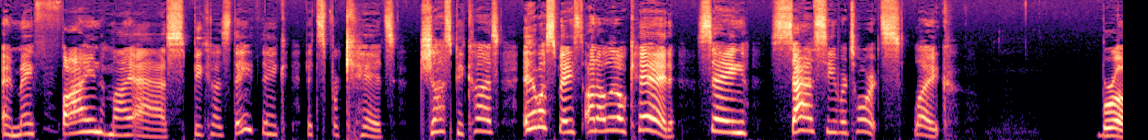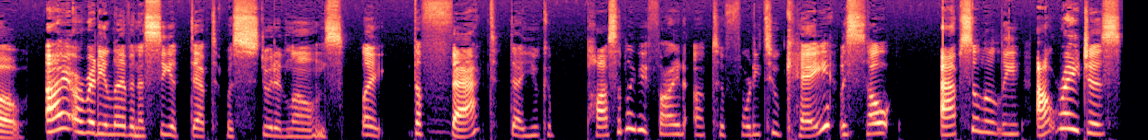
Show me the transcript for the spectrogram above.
and may fine my ass because they think it's for kids just because it was based on a little kid saying sassy retorts like, Bro, I already live in a sea of debt with student loans. Like, the fact that you could possibly be fined up to 42k is so absolutely outrageous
